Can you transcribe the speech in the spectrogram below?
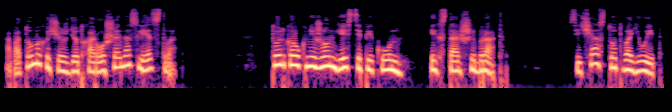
а потом их еще ждет хорошее наследство. Только у княжон есть опекун, их старший брат. Сейчас тот воюет,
